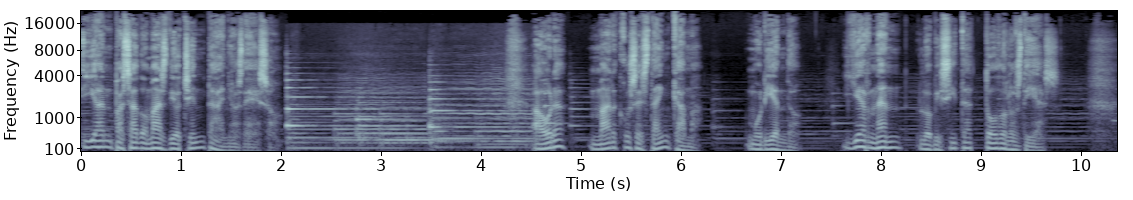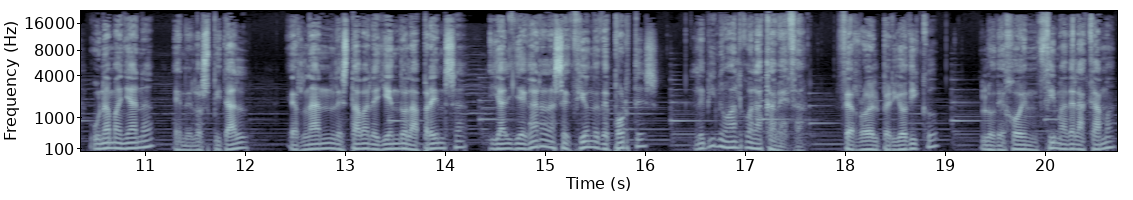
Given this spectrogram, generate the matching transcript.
ya han pasado más de 80 años de eso. Ahora Marcos está en cama, muriendo, y Hernán lo visita todos los días. Una mañana, en el hospital, Hernán le estaba leyendo la prensa y al llegar a la sección de deportes le vino algo a la cabeza. Cerró el periódico, lo dejó encima de la cama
